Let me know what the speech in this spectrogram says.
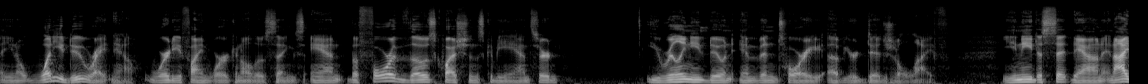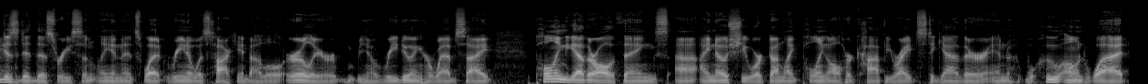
You know, what do you do right now? Where do you find work and all those things? And before those questions can be answered, you really need to do an inventory of your digital life you need to sit down and i just did this recently and it's what rena was talking about a little earlier you know redoing her website pulling together all the things. Uh, I know she worked on like pulling all her copyrights together and who owned what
